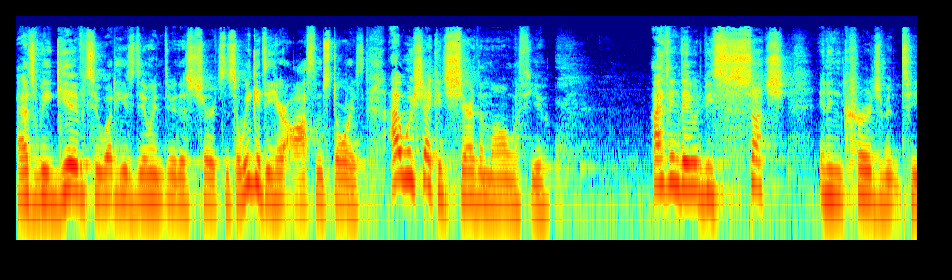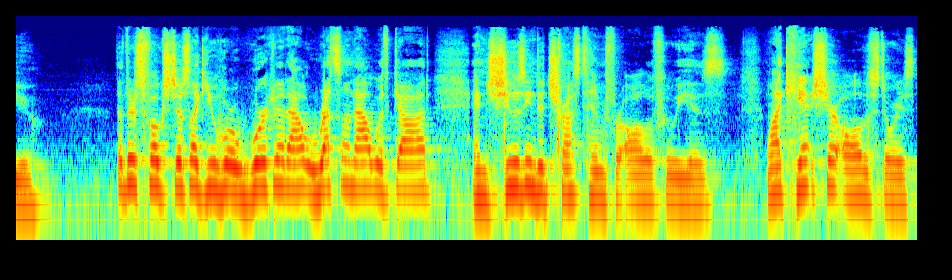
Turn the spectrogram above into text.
as we give to what He's doing through this church. And so we get to hear awesome stories. I wish I could share them all with you. I think they would be such an encouragement to you that there's folks just like you who are working it out, wrestling out with God, and choosing to trust Him for all of who He is. Well, I can't share all the stories.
